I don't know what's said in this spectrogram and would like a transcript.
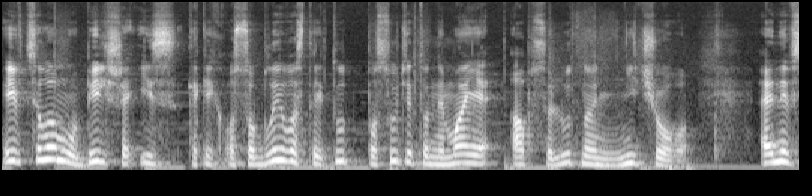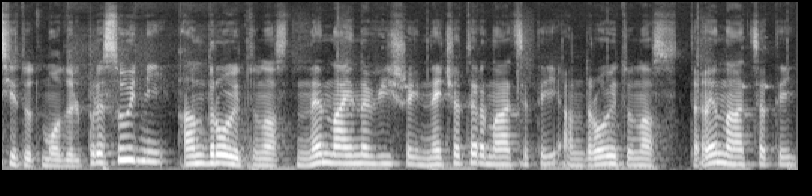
І в цілому більше із таких особливостей тут, по суті, то немає абсолютно нічого. NFC тут модуль присутній, Android у нас не найновіший, не 14-й, Android у нас 13-й.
